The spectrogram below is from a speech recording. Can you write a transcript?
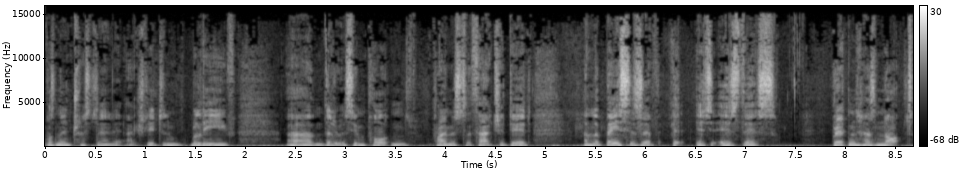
wasn't interested in it, actually, didn't believe um, that it was important. Prime Minister Thatcher did. And the basis of it is, is this Britain has not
